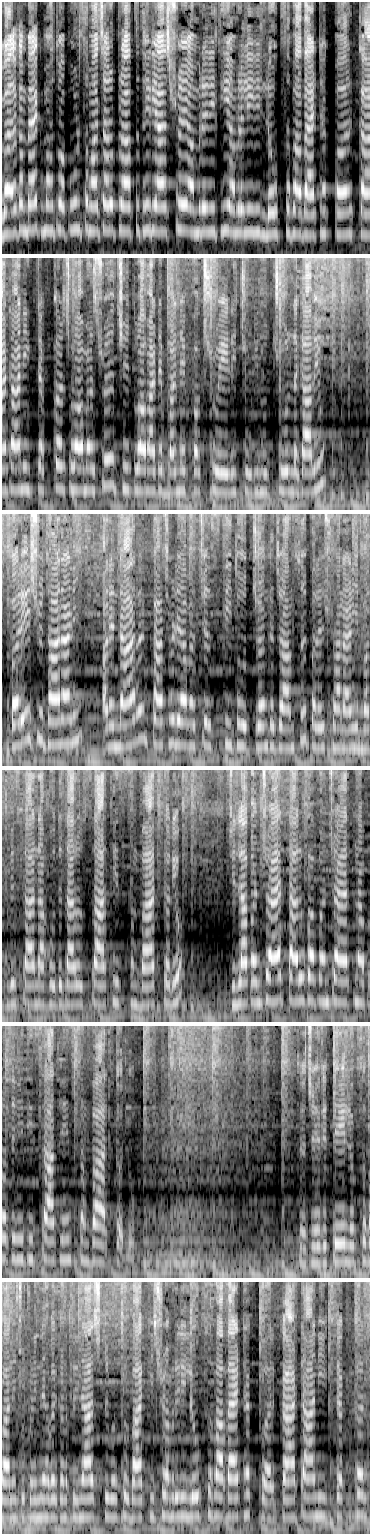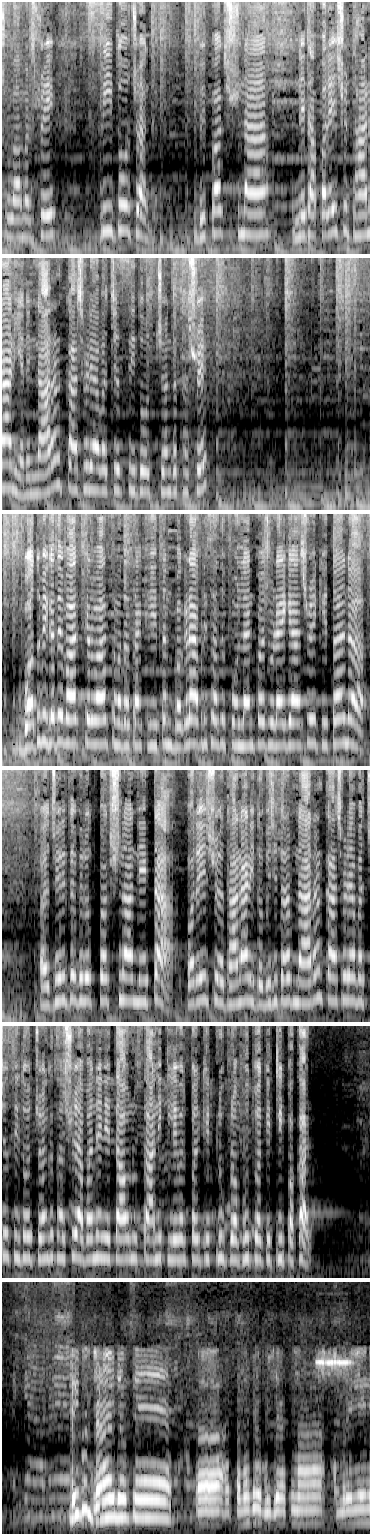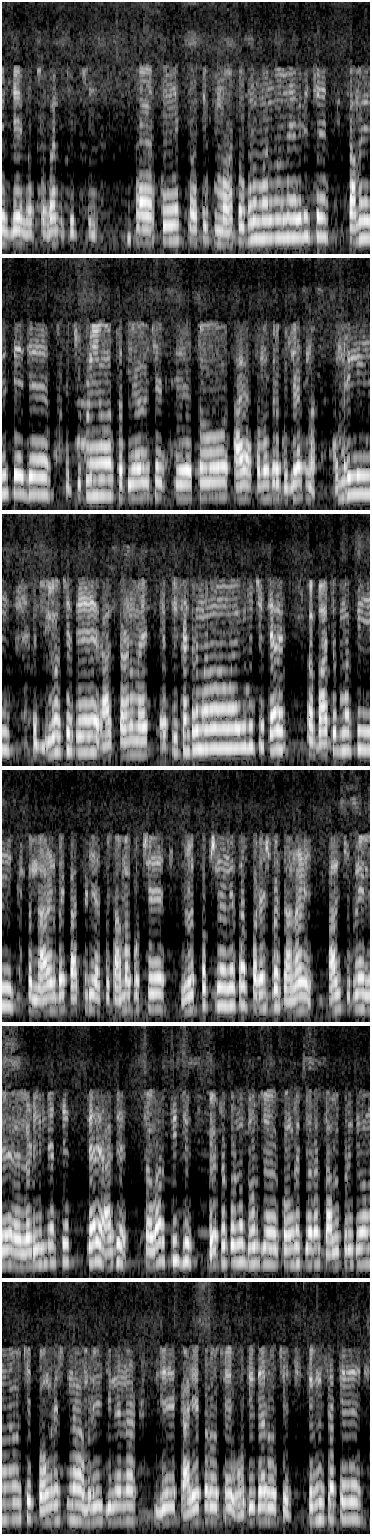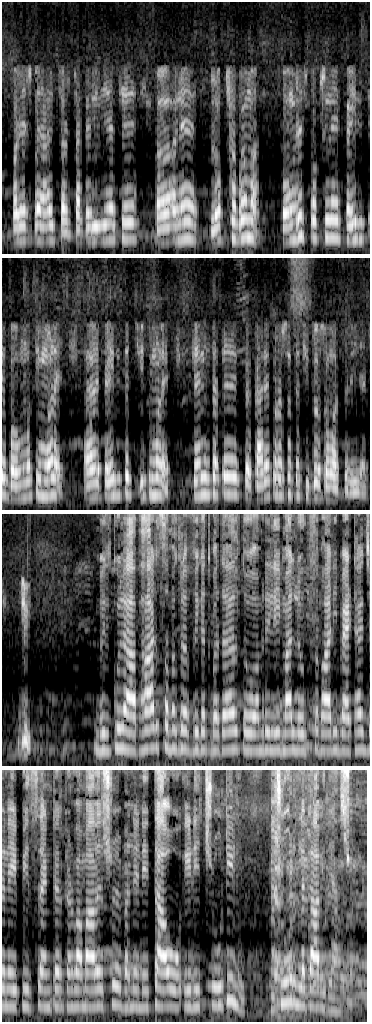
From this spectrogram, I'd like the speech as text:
Welcome back. મહત્વપૂર્ણ સમાચારો પ્રાપ્ત થઈ રહ્યા છે. અમરેલીથી અમરેલીની લોકસભા બેઠક પર કાંટાની ટક્કર જોવા મળશે. જીતવા માટે બંને પક્ષોએ એડી જોર લગાવ્યું. પરેશ ધાનાણી અને નારણ કાછડિયા વચ્ચે સીધો જંગ જામશે. પરેશ ધાનાણીએ મત વિસ્તારના હોદ્દેદારો સાથે સંવાદ કર્યો. જિલ્લા પંચાયત, તાલુકા પંચાયતના પ્રતિનિધિ સાથે સંવાદ કર્યો. તો જે રીતે લોકસભાની ચૂંટણીને હવે ગણતરીના જ દિવસો બાકી છે. અમરેલી લોકસભા બેઠક પર કાંટાની ટક્કર જોવા મળશે. સીધો જંગ. વિપક્ષના નેતા પરેશ ધાનાણી અને નારણ કાછડિયા વચ્ચે સીધો જંગ થશે. વધુ વિગતે વાત કરવા સંવાદદાતા કેતન બગડા આપણી સાથે ફોનલાઈન પર જોડાઈ ગયા છે. કેતન જે રીતે વિરોધ પક્ષના નેતા પરેશ ધાનાણી, તો બીજી તરફ નારણ કાછડિયા વચ્ચે સીધો જંગ થશે. આ બંને નેતાઓનું સ્થાનિક લેવલ પર કેટલું પ્રભુત્વ, કેટલી પકડ? બિલકુલ, જણાવી દઉં કે સમગ્ર ગુજરાતમાં અમરેલીની જે લોકસભાની સીટ છે તે મહત્વપૂર્ણ માનવામાં આવી રહી છે. સામાન્ય રીતે જે ચૂંટણીઓ થતી આવે છે તો આ સમગ્ર ગુજરાતમાં અમરેલી જિલ્લો છે તે રાજકારણમાં એક એપી સેન્ટર માનવામાં આવી રહ્યું છે. ત્યારે ભાજપમાંથી નારાયણભાઈ કાછડિયા તો સામા પક્ષે, વિરોધ પક્ષના નેતા પરેશભાઈ ધાનાણી હાલ ચૂંટણી લડી રહ્યા છે. ત્યારે આજે સવારથી જ બેઠકોનો દોર કોંગ્રેસ દ્વારા ચાલુ કરી દેવામાં આવ્યો છે. કોંગ્રેસના અમરેલી જિલ્લાના જે કાર્યકરો છે, હોદ્દેદારો છે, તેમની સાથે પરેશભાઈ હાલ ચર્ચા કરી રહ્યા છે. અને લોકસભામાં કોંગ્રેસ પક્ષને કઈ રીતે બહુમતી મળે કઈ રીતે જીત મળે, તેની સાથે કાર્યકરો સાથે સીધો સંવાદ કરી રહ્યા છે. જી. બિલકુલ આભાર સમગ્ર વિગત બદલ. તો અમરેલીમાં લોકસભાની બેઠક જેને એપી સેન્ટર ગણવામાં આવે છે. બંને નેતાઓ એડી ચોટીનું જોર લગાવી રહ્યા છે.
